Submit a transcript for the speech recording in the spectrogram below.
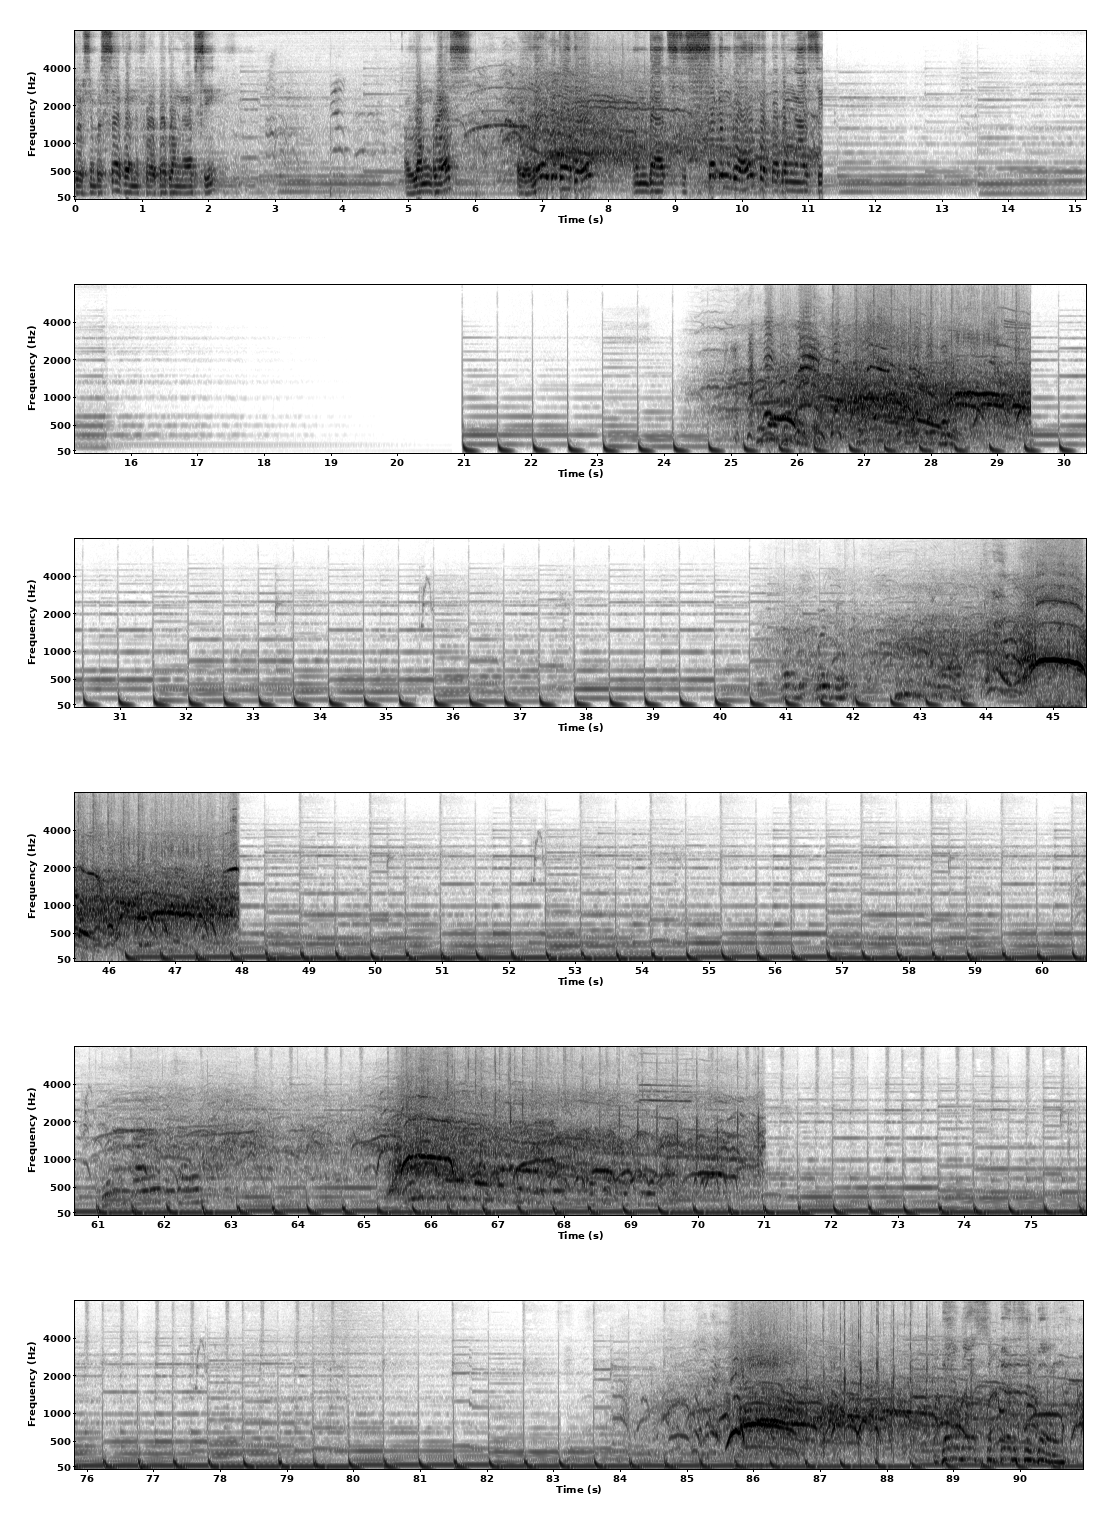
Jersey number seven for Bobong FC. A long cross, a very good header, and that's the second goal for Bobong FC. A beautiful goal.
